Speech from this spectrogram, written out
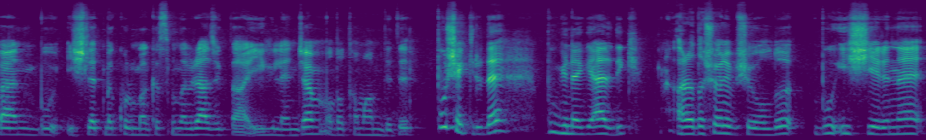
ben bu işletme kurma kısmına birazcık daha ilgileneceğim. O da tamam dedi. Bu şekilde bugüne geldik. Arada şöyle bir şey oldu. Bu iş yerine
